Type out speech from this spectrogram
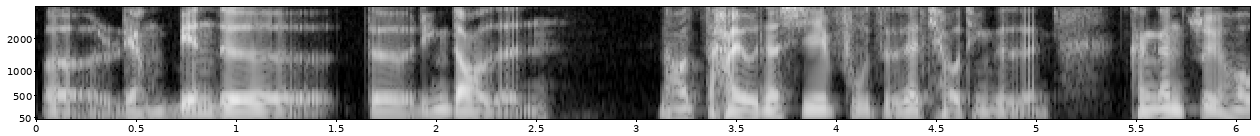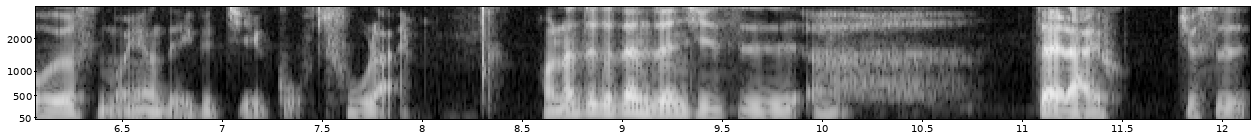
呃，两边的的领导人，然后还有那些负责在调停的人，看看最后会有什么样的一个结果出来。好，那这个战争其实呃，再来就是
